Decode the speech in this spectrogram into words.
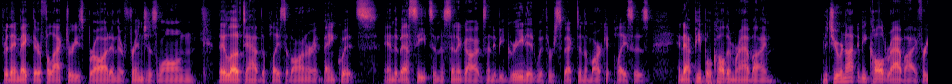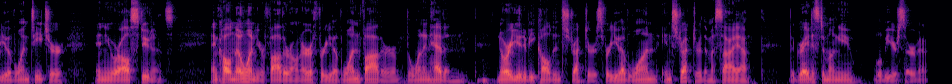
for they make their phylacteries broad and their fringes long. They love to have the place of honor at banquets and the best seats in the synagogues, and to be greeted with respect in the marketplaces, and to have people call them rabbi. But you are not to be called rabbi, for you have one teacher, and you are all students. And call no one your father on earth, for you have one Father, the one in heaven. Nor are you to be called instructors, for you have one instructor, the Messiah. The greatest among you will be your servant.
